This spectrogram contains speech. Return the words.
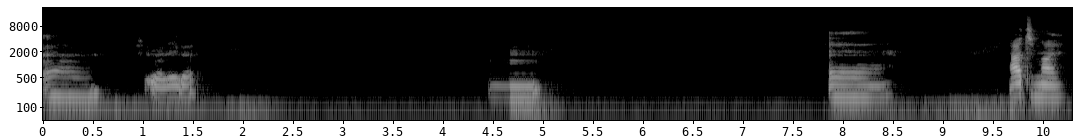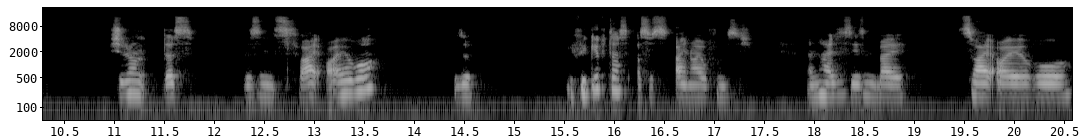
äh, ich überlege. Hm. Warte mal. Steht das, das sind 2 Euro. Also, wie viel gibt das? Also, es ist 1,50 Euro. Dann heißt es, sie sind bei 2 Euro.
